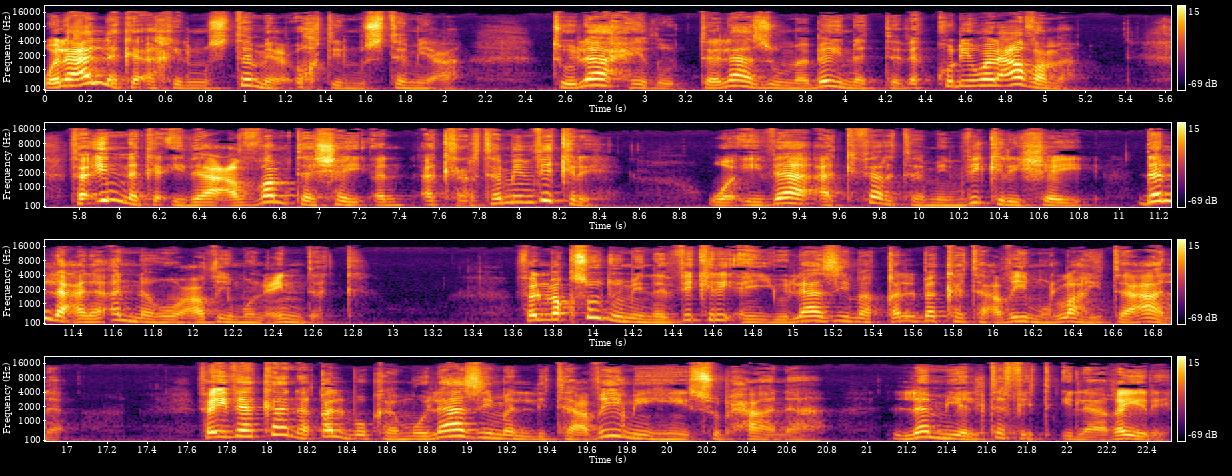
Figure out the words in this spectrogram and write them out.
ولعلك أخي المستمع أختي المستمعة تلاحظ التلازم بين التذكر والعظمة. فإنك إذا عظمت شيئا أكثرت من ذكره وإذا أكثرت من ذكر شيء دل على أنه عظيم عندك. فالمقصود من الذكر أن يلازم قلبك تعظيم الله تعالى. فإذا كان قلبك ملازما لتعظيمه سبحانه لم يلتفت إلى غيره.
